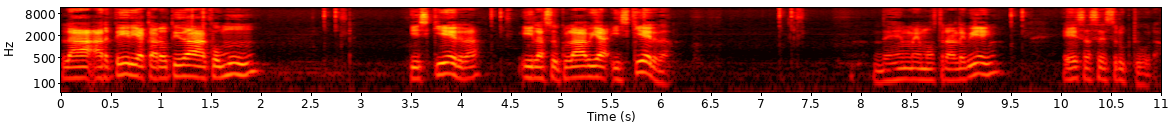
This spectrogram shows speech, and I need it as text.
la arteria carótida común izquierda y la subclavia izquierda. Déjenme mostrarle bien esas estructuras.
